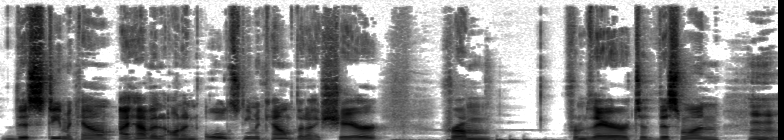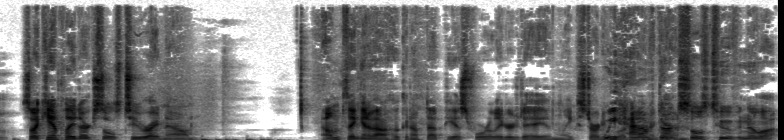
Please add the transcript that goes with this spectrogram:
this Steam account. I have it on an old Steam account that I share from from there to this one. hmm So I can't play Dark Souls 2 right now. I'm thinking about hooking up that PS4 later today and like starting. We Bloodborne have again. Dark Souls 2 vanilla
